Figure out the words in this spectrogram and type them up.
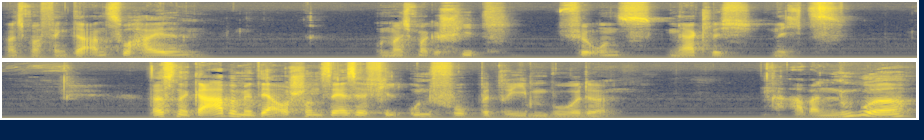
Manchmal fängt er an zu heilen. Und manchmal geschieht für uns merklich nichts. Das ist eine Gabe, mit der auch schon sehr, sehr viel Unfug betrieben wurde aber nur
